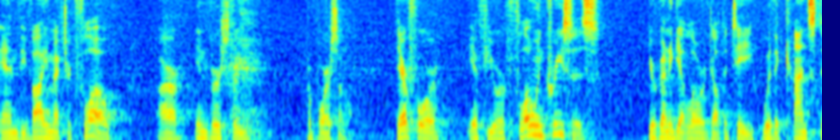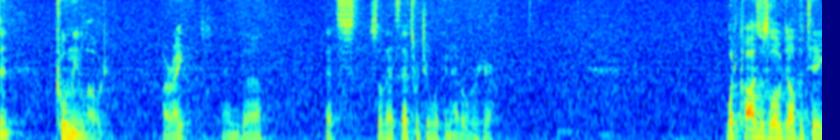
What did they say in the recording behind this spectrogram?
and the volumetric flow are inversely proportional. Therefore, if your flow increases, you're going to get lower delta T with a constant cooling load. All right? And uh, that's, so that's, that's what you're looking at over here. What causes low delta T?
